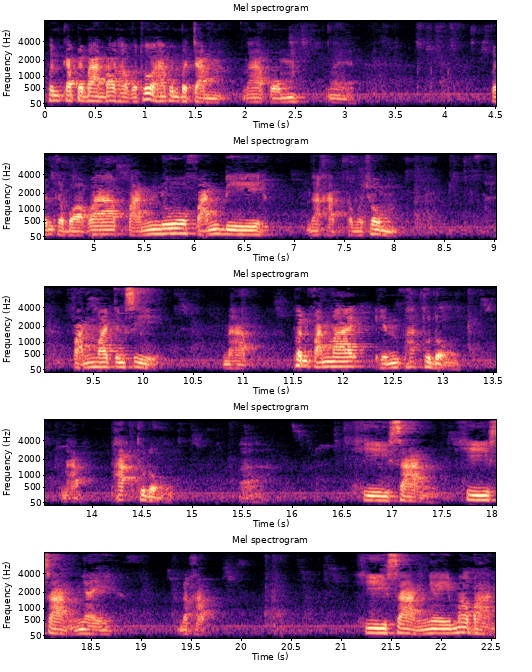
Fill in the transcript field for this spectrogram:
เพิ่นกลับไปบ้านบ้านเขากระโทรหาเพิ่นประจำนะครับผมเพิ่นก็บอกว่าฝันอยู่ฝันดี นะครับท่านผู้ชม ฝันไว่าจังสี่นะครับ เพิ่นฝันไว่าเห็นพระธุดงค์นะครับพระธุดงค์เอ่อขี่สร้างขี่สร้างไงนะครับขี่สร้างไงมาบาน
